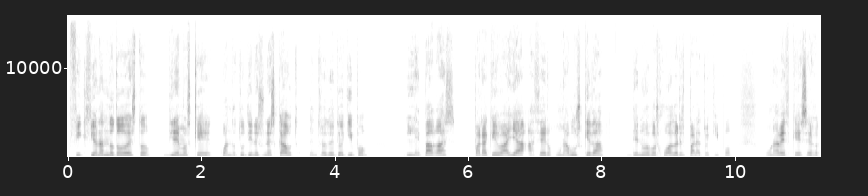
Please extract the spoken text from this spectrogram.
Ficcionando todo esto, diremos que cuando tú tienes un scout dentro de tu equipo, le pagas para que vaya a hacer una búsqueda de nuevos jugadores para tu equipo. Una vez que ese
